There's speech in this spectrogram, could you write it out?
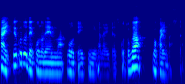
はい。ということで、このレンマ5.12が成り立つことが分かりました。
